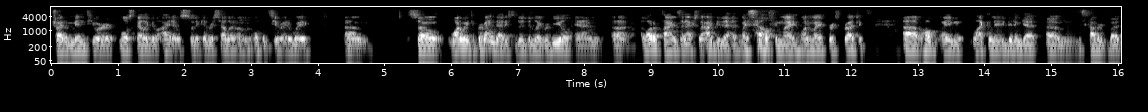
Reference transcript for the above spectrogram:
try to mint your most valuable items so they can resell it on OpenSea right away. Um, so one way to prevent that is to do delay reveal. And uh, a lot of times, and actually I did that myself in my one of my first projects. Uh, hope I luckily didn't get um, discovered, but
